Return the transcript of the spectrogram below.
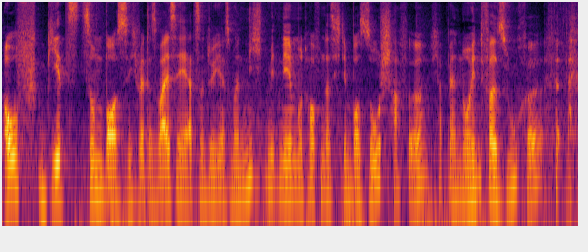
Auf geht's zum Boss. Ich werde das weiße Herz natürlich erstmal nicht mitnehmen und hoffen, dass ich den Boss so schaffe. Ich habe ja neun Versuche.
